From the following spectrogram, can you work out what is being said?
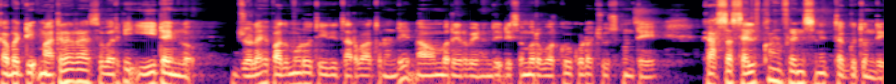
కాబట్టి మకర రాశి వారికి ఈ టైంలో జూలై పదమూడో తేదీ తర్వాత నుండి నవంబర్ ఇరవై ఎనిమిది డిసెంబర్ వరకు కూడా చూసుకుంటే కాస్త సెల్ఫ్ కాన్ఫిడెన్స్ అనేది తగ్గుతుంది.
